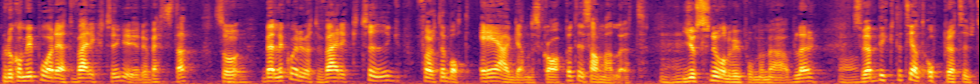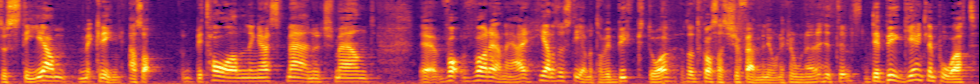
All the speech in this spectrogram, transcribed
Och då kom vi på det att verktyg är ju det bästa. Så Belleco är ju ett verktyg för att ta bort ägandeskapet i samhället. Just nu håller vi på med möbler. Så vi har byggt ett helt operativt system kring alltså, betalningar, management, eh, vad, vad det än är. Hela systemet har vi byggt då. Det har kostat 25 miljoner kronor hittills. Det bygger egentligen på att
